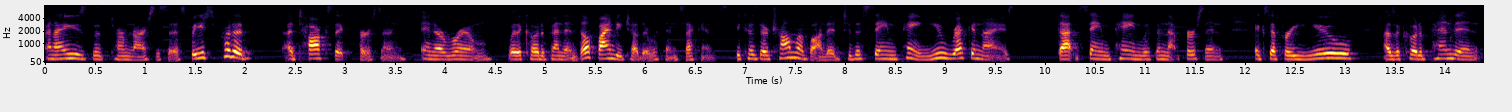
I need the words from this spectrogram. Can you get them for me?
and I use the term narcissist, but you just put a, a toxic person in a room with a codependent, they'll find each other within seconds because they're trauma bonded to the same pain. You recognize that same pain within that person, except for you as a codependent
